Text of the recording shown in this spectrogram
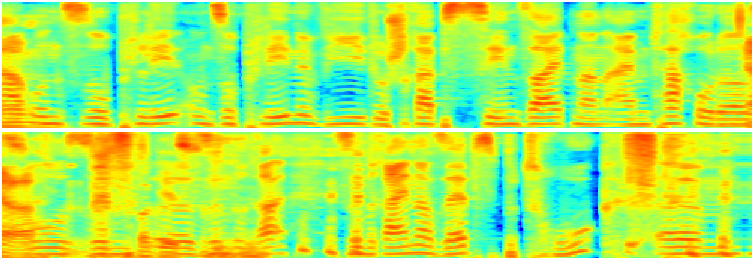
Ah, Ähm. und, so Plä und so Pläne wie du schreibst zehn Seiten an einem Tag oder Ja, so sind, äh, sind, rei- sind reiner Selbstbetrug. ähm,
